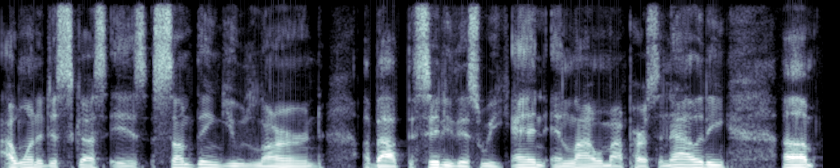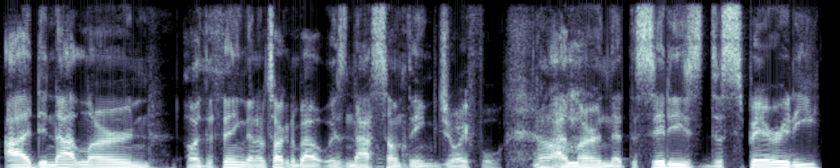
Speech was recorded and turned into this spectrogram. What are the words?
I want to discuss is something you learned about the city this week. And in line with my personality, um, I did not learn, or the thing that I'm talking about was not something joyful. I learned that the city's disparity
